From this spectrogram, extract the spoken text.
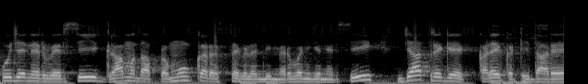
ಪೂಜೆ ನೆರವೇರಿಸಿ, ಗ್ರಾಮದ ಪ್ರಮುಖ ರಸ್ತೆಗಳಲ್ಲಿ ಮೆರವಣಿಗೆ ನಡೆಸಿ ಜಾತ್ರೆಗೆ ಕಳೆ ಕಟ್ಟಿದ್ದಾರೆ.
